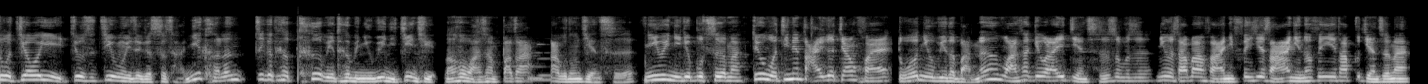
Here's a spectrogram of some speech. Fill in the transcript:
做交易就是敬畏这个市场。你可能这个票特别特别牛逼，你进去，然后晚上巴扎大股东减持，你以为你就不吃了吗？就我今天打一个江淮，多牛逼的板，那晚上给我来一减持，是不是？你有啥办法？你分析啥？你能分析它不减持吗？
